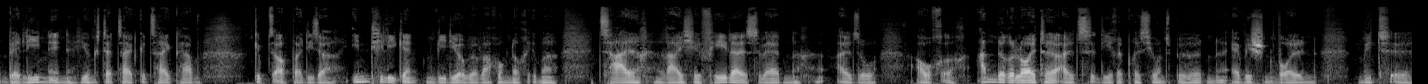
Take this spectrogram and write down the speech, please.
Berlin in jüngster Zeit gezeigt haben, gibt es auch bei dieser intelligenten Videoüberwachung noch immer zahlreiche Fehler. Es werden also auch äh, andere Leute als die Repressionsbehörden erwischen wollen mit äh,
